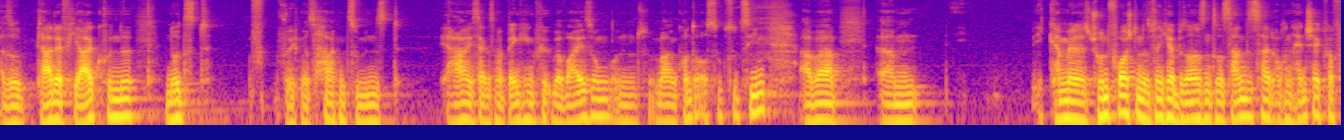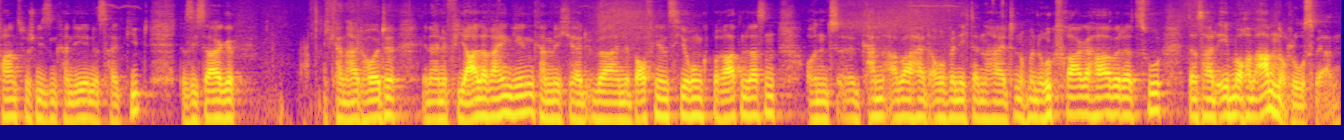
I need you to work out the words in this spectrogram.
Also klar, der Filialkunde nutzt, würde ich mal sagen, zumindest ja, ich sage jetzt mal Banking für Überweisung und mal einen Kontoauszug zu ziehen. Aber ähm, ich kann mir das schon vorstellen, das finde ich ja besonders interessant, ist halt auch ein Handshake-Verfahren zwischen diesen Kanälen es halt gibt, dass ich sage, ich kann halt heute in eine Filiale reingehen, kann mich halt über eine Baufinanzierung beraten lassen und äh, kann aber halt auch, wenn ich dann halt nochmal eine Rückfrage habe dazu, das halt eben auch am Abend noch loswerden.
